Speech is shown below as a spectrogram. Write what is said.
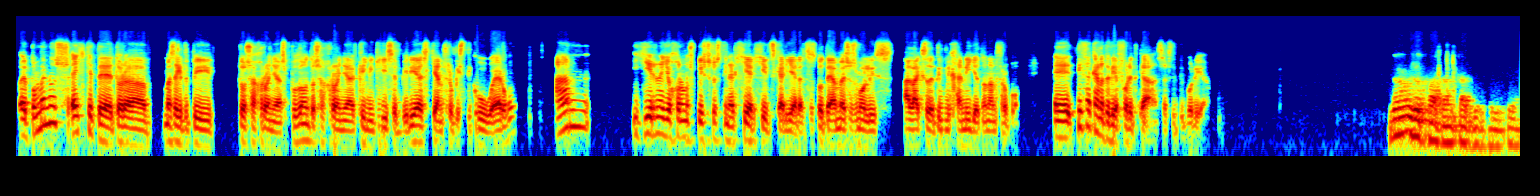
Επομένως, έχετε τώρα, μας έχετε πει τόσα χρόνια σπουδών, τόσα χρόνια κλινικής εμπειρίας και ανθρωπιστικού έργου. Αν γύρναγε ο χρόνος πίσω στην αρχή-αρχή της καριέρας σας, τότε αμέσως μόλις αλλάξατε τη μηχανή για τον άνθρωπο, ε, τι θα κάνατε διαφορετικά σε αυτή την πορεία; Δεν νομίζω ότι θα έκανα κάτι διαφορετικό.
